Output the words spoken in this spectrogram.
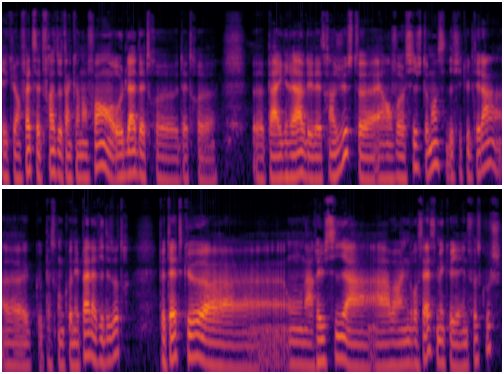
et que en fait cette phrase de t'as qu'un enfant, au-delà d'être d'être euh, pas agréable et d'être injuste, elle renvoie aussi justement à ces difficultés là parce qu'on ne connaît pas la vie des autres. Peut-être que euh, on a réussi à, à, avoir une grossesse, mais qu'il y a une fausse couche.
